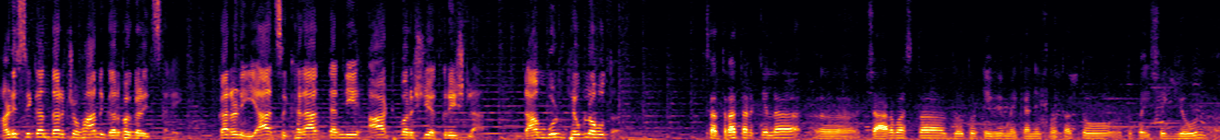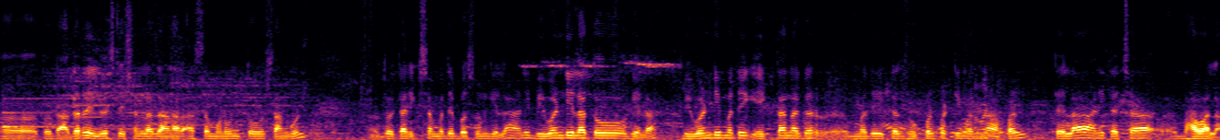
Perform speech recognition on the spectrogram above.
आणि सिकंदर चौहान गर्भगळीत झाले. कारण याच घरात त्यांनी आठ वर्षीय क्रिशला डांबून ठेवलं होतं. सतरा तारखेला चार वाजता जो तो टी व्ही मेकॅनिक होता तो तो पैसे घेऊन तो दादर रेल्वे स्टेशनला जाणार असं म्हणून तो सांगून तो एका रिक्षामध्ये बसून गेला आणि भिवंडीला तो गेला. भिवंडीमध्ये एकता नगरमध्ये एका झोपडपट्टीमधनं आपण त्याला आणि त्याच्या भावाला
